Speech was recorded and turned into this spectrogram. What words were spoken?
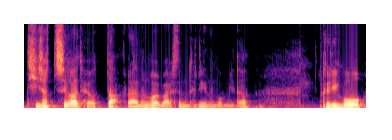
티셔츠가 되었다라는 걸 말씀드리는 겁니다. 그리고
